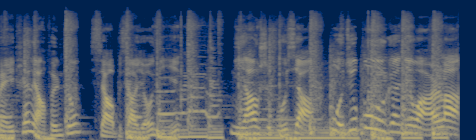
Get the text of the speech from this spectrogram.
每天两分钟，笑不笑由你。你要是不笑，我就不跟你玩了。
